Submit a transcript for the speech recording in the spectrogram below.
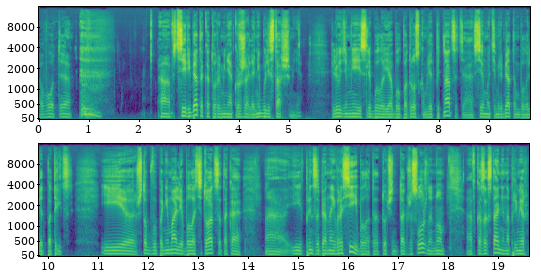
Вот. Э, а все ребята, которые меня окружали, они были старше меня. Люди мне, если было, я был подростком лет 15, а всем этим ребятам было лет по 30. И э, чтобы вы понимали, была ситуация такая, а, и в принципе она и в России была -то точно так же сложной, но а, в Казахстане, например,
